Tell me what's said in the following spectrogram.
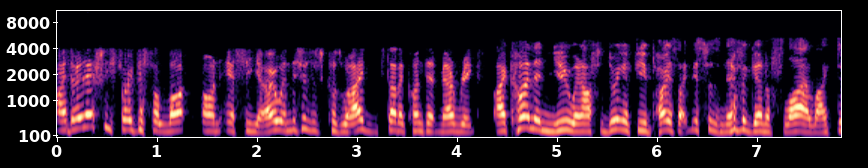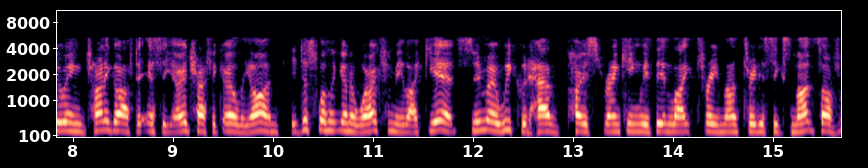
I don't actually focus a lot on SEO, and this is just because when I started Content Mavericks, I kind of knew, and after doing a few posts, like this was never gonna fly like doing trying to go after SEO traffic early on, it just wasn't going to work for me. Like, yeah, Sumo, we could have post ranking within like three months, three to six months of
